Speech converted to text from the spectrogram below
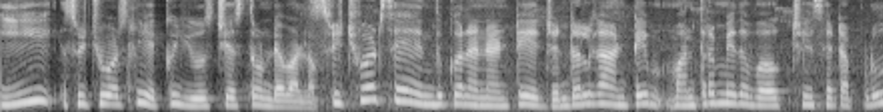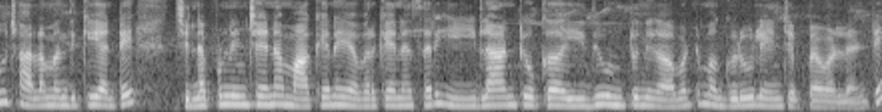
ఈ స్విచ్ వర్డ్స్ని ఎక్కువ యూజ్ చేస్తూ ఉండేవాళ్ళం. స్విచ్ వర్డ్సే ఎందుకు అని అంటే జనరల్గా అంటే మంత్రం మీద వర్క్ చేసేటప్పుడు చాలామందికి అంటే చిన్నప్పటి నుంచైనా మాకైనా ఎవరికైనా సరే ఇలాంటి ఒక ఇది ఉంటుంది కాబట్టి మా గురువులు ఏం చెప్పేవాళ్ళు అంటే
